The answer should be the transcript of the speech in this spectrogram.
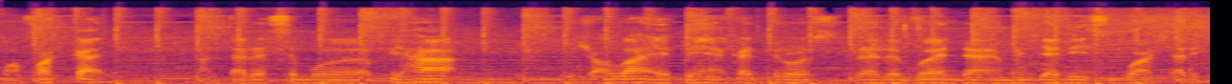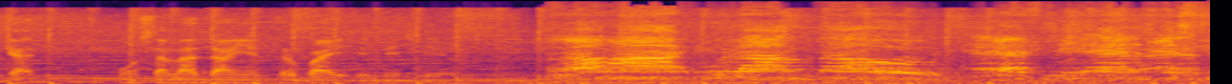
muafakat antara semua pihak InsyaAllah APN akan terus relevan dan menjadi sebuah syarikat pengusaha ladang yang terbaik di Malaysia. Selamat ulang tahun FCMSB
